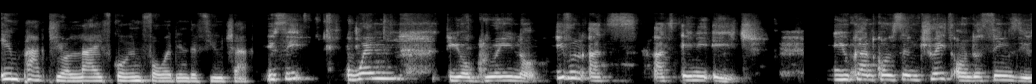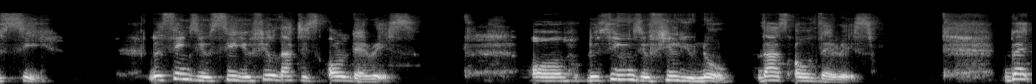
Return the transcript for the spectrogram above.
impact your life going forward in the future? You see, when you're growing up, even at, at any age, you can concentrate on the things you see. The things you see, you feel that is all there is. Or the things you feel you know, that's all there is. But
